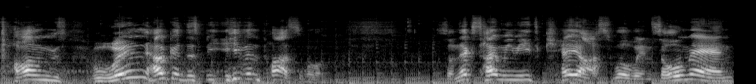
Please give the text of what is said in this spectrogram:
Kong's win? How could this be even possible? So next time we meet, KAOS will win. So, oh man,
